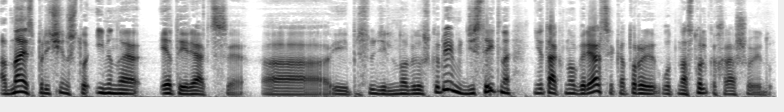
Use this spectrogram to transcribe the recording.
одна из причин, что именно этой реакции а, и присудили Нобелевскую премию, действительно не так много реакций, которые вот настолько хорошо идут.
